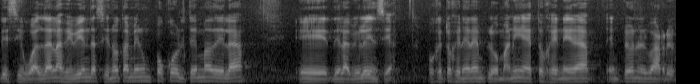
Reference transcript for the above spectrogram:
desigualdad en las viviendas, sino también un poco el tema de la, eh, de la violencia, porque esto genera empleomanía, esto genera empleo en el barrio.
